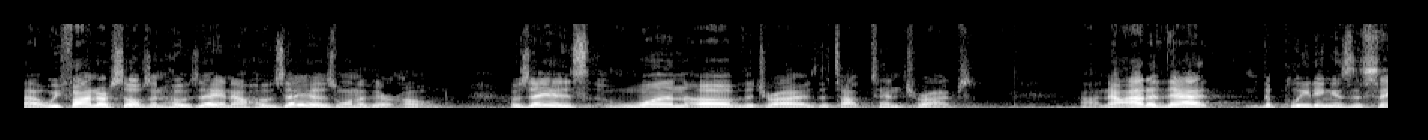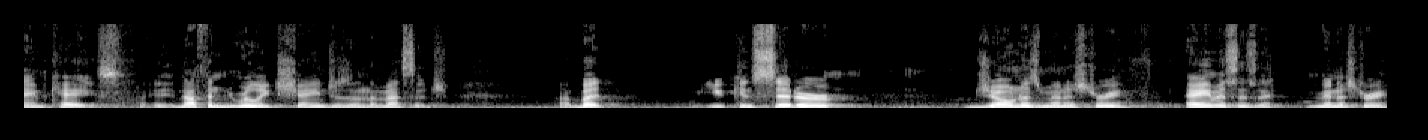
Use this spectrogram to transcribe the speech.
uh, we find ourselves in Hosea. Now, Hosea is one of their own. Hosea is one of the tribes, the top 10 tribes. Uh, now, out of that, the pleading is the same case. It, nothing really changes in the message. Uh, but you consider Jonah's ministry, Amos's ministry,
